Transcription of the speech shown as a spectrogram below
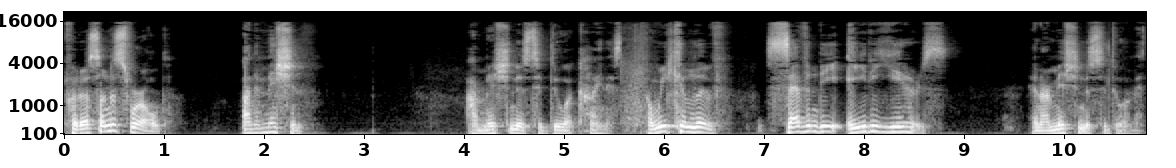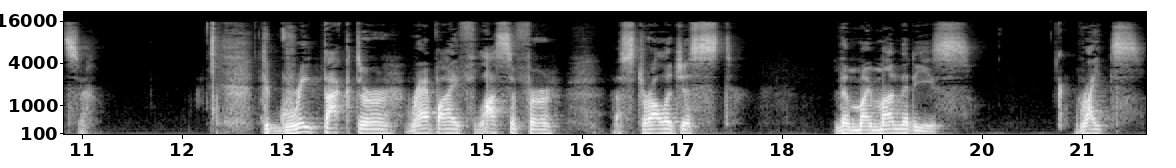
put us on this world on a mission. Our mission is to do a kindness. And we can live 70, 80 years, and our mission is to do a mitzvah. The great doctor, rabbi, philosopher, astrologist, the Maimonides writes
